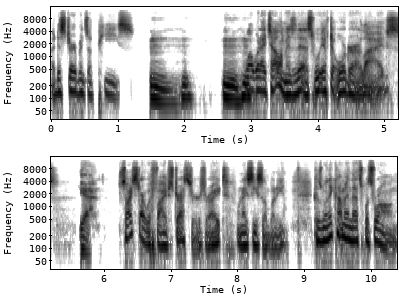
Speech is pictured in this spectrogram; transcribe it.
a disturbance of peace. Mm-hmm. Mm-hmm. Well, what I tell them is this we have to order our lives. Yeah. So I start with five stressors, right? When I see somebody, because when they come in, that's what's wrong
